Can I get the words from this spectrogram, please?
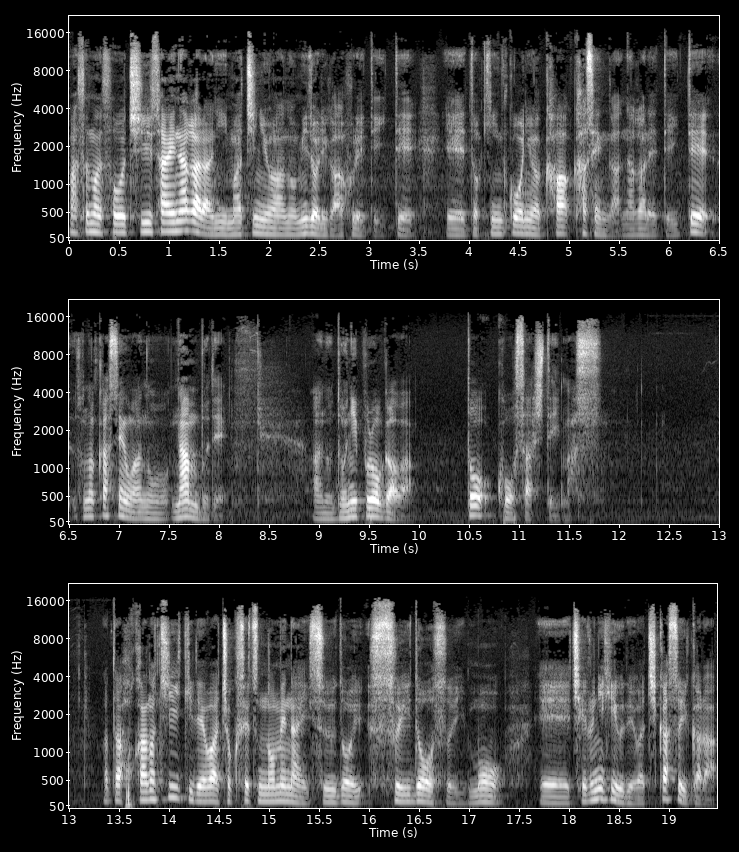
まあ、そのそう小さいながらに町にはあの緑があふれていて、えー、と近郊には河川が流れていてその河川はあの南部であのドニプロ川と交差しています。また他の地域では直接飲めない水道水道水も、えー、チェルニヒウでは地下水から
